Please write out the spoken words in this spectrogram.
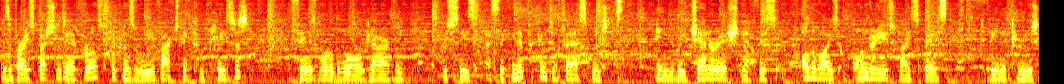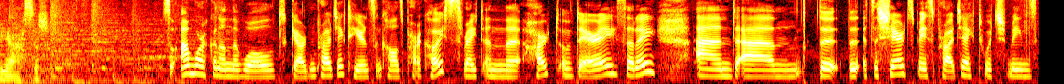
is a very special day for us because we've actually completed phase one of the wall garden which sees a significant investment in the regeneration of this otherwise underutilised space to being a community asset. So I'm working on the walled garden project here in St Columb's Park House, right in the heart of Derry City. And um, the, the, it's a shared space project, which means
